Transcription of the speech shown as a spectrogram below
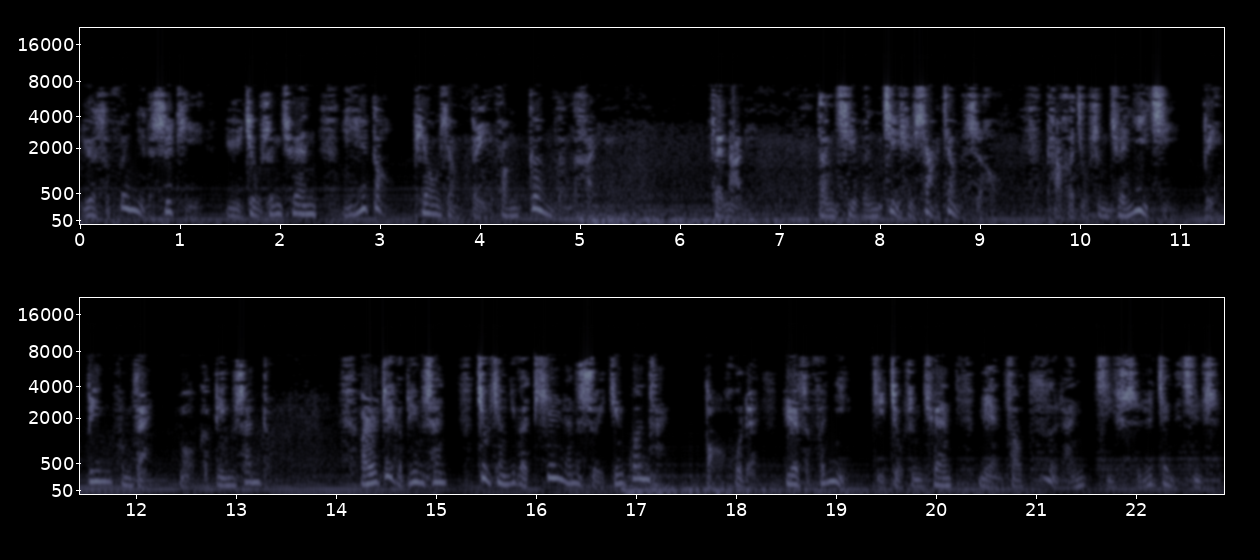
约瑟芬妮的尸体与救生圈一道飘向北方更冷的海域。在那里，当气温继续下降的时候，他和救生圈一起被冰封在某个冰山中，而这个冰山就像一个天然的水晶棺材，保护着约瑟芬妮及救生圈免遭自然及时间的侵蚀。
